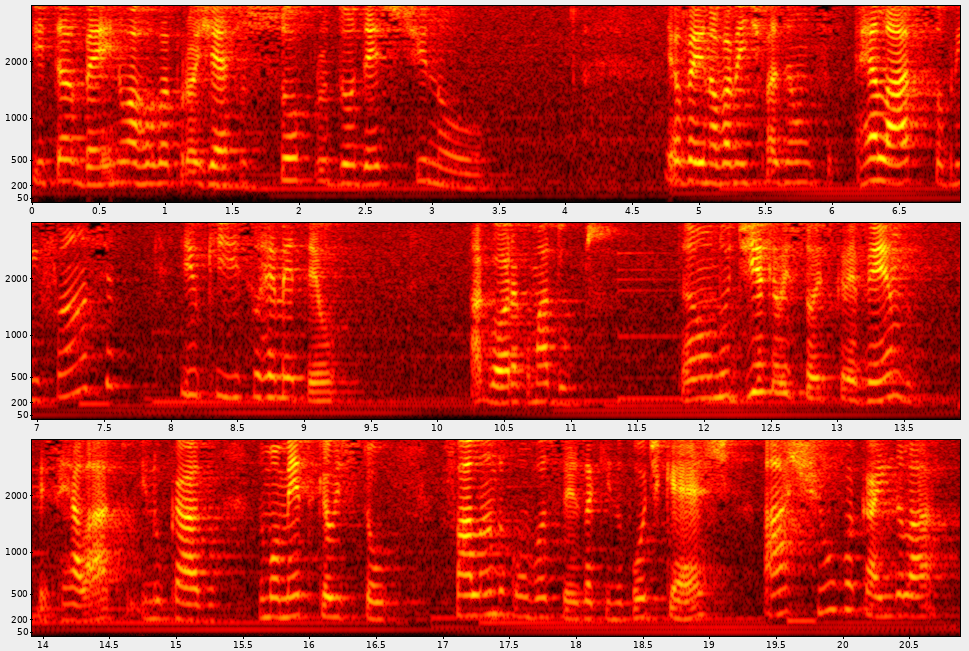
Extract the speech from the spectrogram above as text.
e também no arroba projeto Sopro do Destino. Eu venho novamente fazer uns relatos sobre infância e o que isso remeteu agora como adulto. Então, no dia que eu estou escrevendo esse relato, e no caso no momento que eu estou falando com vocês aqui no podcast, a chuva caindo lá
